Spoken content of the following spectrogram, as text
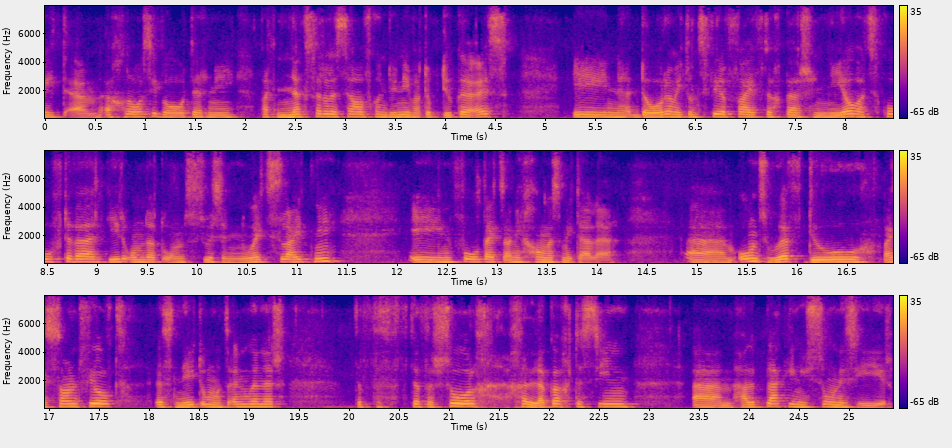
met ehm, 'n um, glasie water nie wat niks vir hulle self kan doen nie wat op doeke is. En daarom het ons 54 personeel wat skofte werk hier omdat ons soos 'n nooit sluit nie en voltyds aan die gang is met hulle. Ehm um, ons hoofdoel by Sunfield is net om ons inwoners te te versorg, gelukkig te sien, Ehm um, hulle plek in die son is hier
